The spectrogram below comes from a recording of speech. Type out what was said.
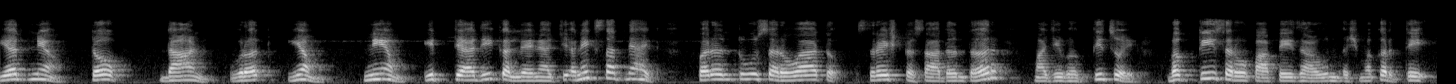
यज्ञ तप दान व्रत यम नियम इत्यादी कल्याणाची अनेक साधने आहेत. परंतु सर्वात श्रेष्ठ साधन तर माझी भक्तीच होय भक्ती सर्व पापे जाळून भस्म करते.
